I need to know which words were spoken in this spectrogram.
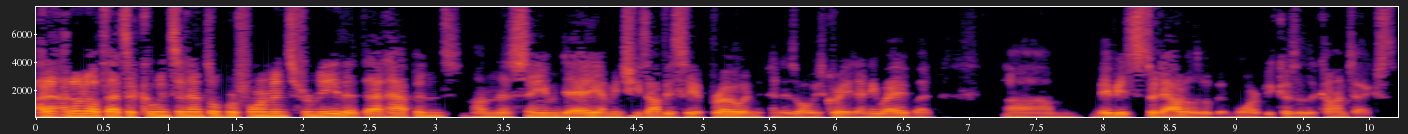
I, don't know if that's a coincidental performance for me that that happened on the same day. I mean, she's obviously a pro and, and is always great anyway, but um, maybe it stood out a little bit more because of the context.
